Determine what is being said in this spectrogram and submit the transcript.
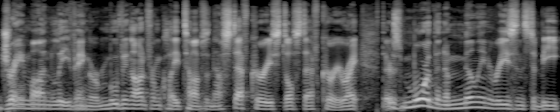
Draymond leaving or moving on from Klay Thompson. Now Steph Curry is still Steph Curry, right? There's more than a million reasons to be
